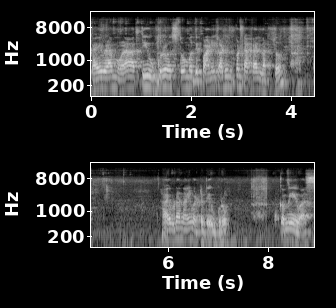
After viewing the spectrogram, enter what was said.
काही वेळा मुळा अति उग्र असतो मग ते पाणी काढून पण टाकायला लागतं. हा एवढा नाही वाटत आहे उग्र. कमी आहे वास.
